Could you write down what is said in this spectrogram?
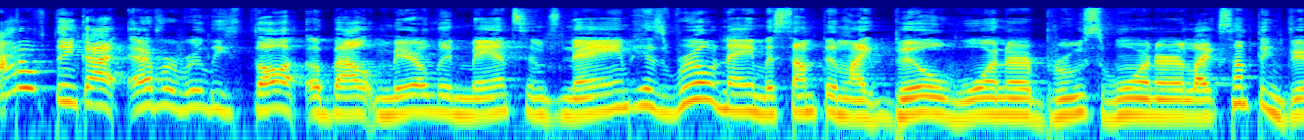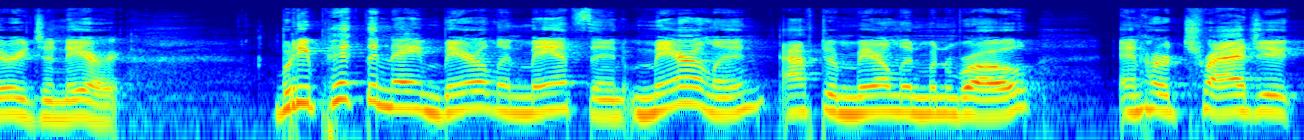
I don't think I ever really thought about Marilyn Manson's name. His real name is something like Bill Warner, Bruce Warner, like something very generic. But he picked the name Marilyn Manson, Marilyn after Marilyn Monroe and her tragic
